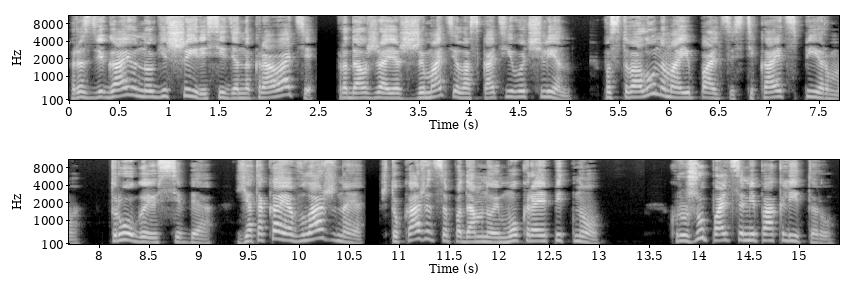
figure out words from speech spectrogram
Раздвигаю ноги шире, сидя на кровати, продолжая сжимать и ласкать его член. По стволу на мои пальцы стекает сперма. Трогаю себя. Я такая влажная, что кажется подо мной мокрое пятно. Кружу пальцами по клитору,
